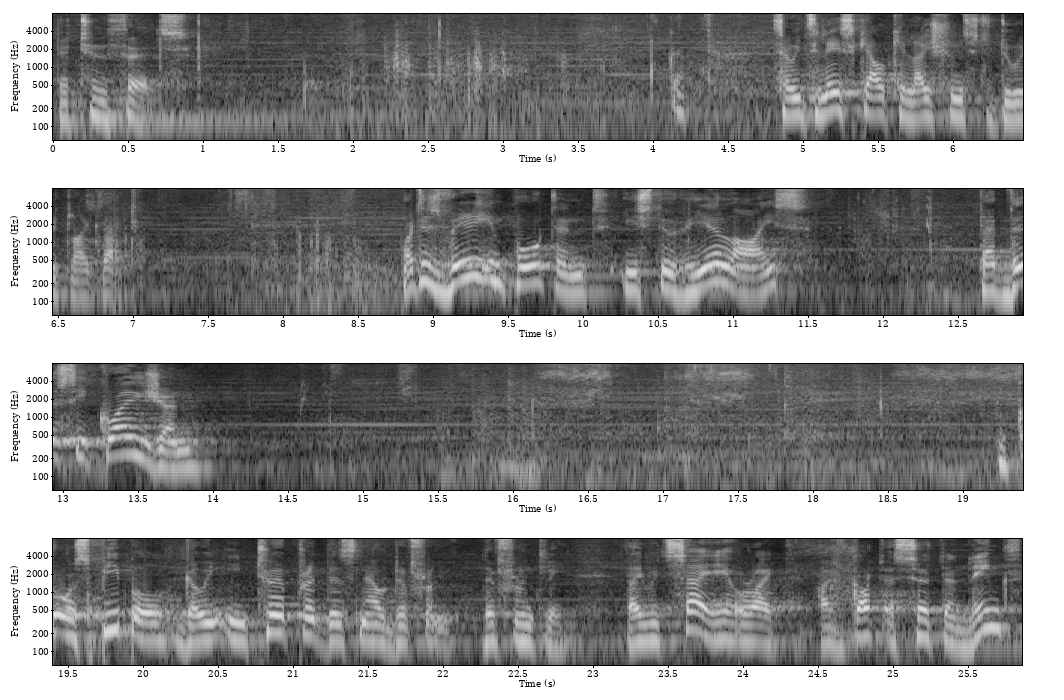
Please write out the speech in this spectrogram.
the two-thirds. So it's less calculations to do it like that. What is very important is to realize that this equation because people go and interpret this now different, differently. They would say, all right, I've got a certain length,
